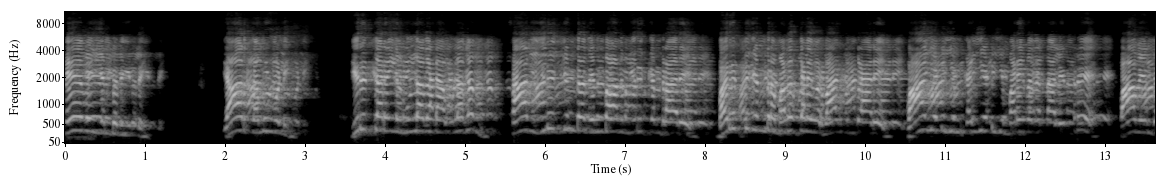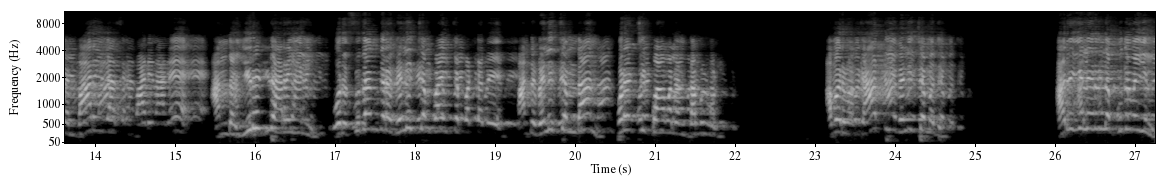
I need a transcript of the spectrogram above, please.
தேவை என்பது இல்லை யார் தமிழ் மொழி இருக்கரையில் உள்ளதடா உலகம் தான் இருக்கின்றது என்பானும் வருத்துகின்ற மதத்தலைவர் வாழ்கின்றாரே. வாயடியும் கையடியும் மறைவதென்றால் என்று பாவேந்தன் பாரதிதாசன் பாடினானே. அந்த இருட்டு அறையில் ஒரு சுதந்திர வெளிச்சம் பாய்ச்சப்பட்டது. அந்த வெளிச்சம் தான் புரட்சி பாவலன் தமிழ் மொழி அவர் காட்டிய வெளிச்சம் அது. அருகில் இருந்த புதுவையில்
